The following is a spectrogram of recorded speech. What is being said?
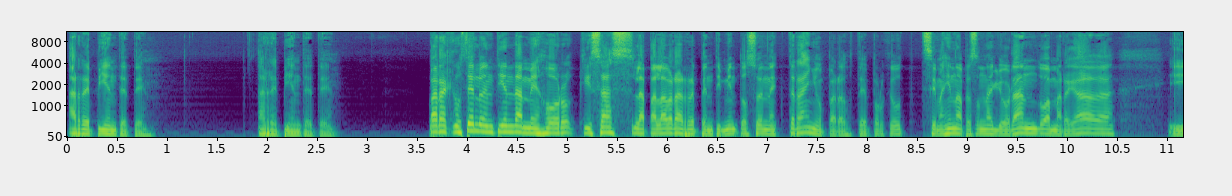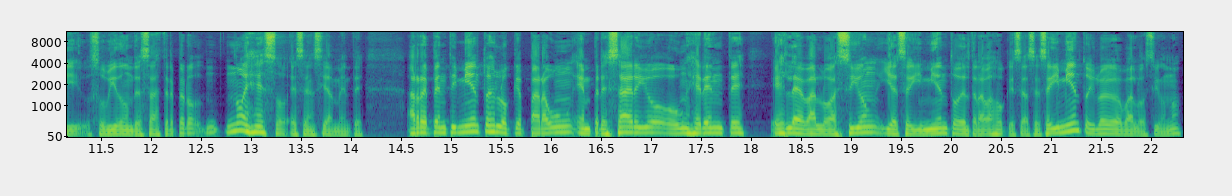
arrepiéntete. Arrepiéntete. Para que usted lo entienda mejor, quizás la palabra arrepentimiento suene extraño para usted, porque se imagina una persona llorando, amargada, y su vida un desastre. Pero no es eso esencialmente. Arrepentimiento es lo que para un empresario o un gerente es la evaluación y el seguimiento del trabajo que se hace. Seguimiento y luego evaluación, ¿no?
